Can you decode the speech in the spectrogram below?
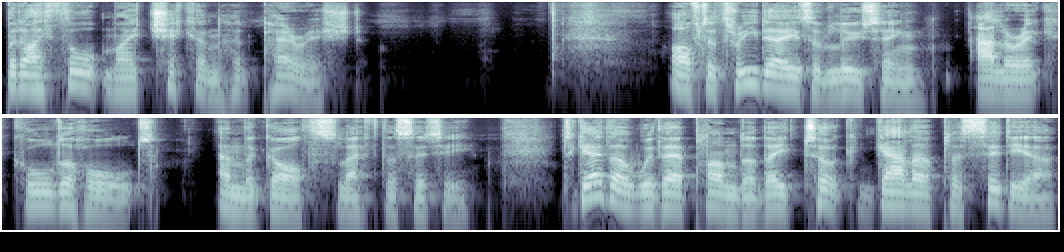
but I thought my chicken had perished. After three days of looting, Alaric called a halt, and the Goths left the city. Together with their plunder, they took Galla Placidia,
